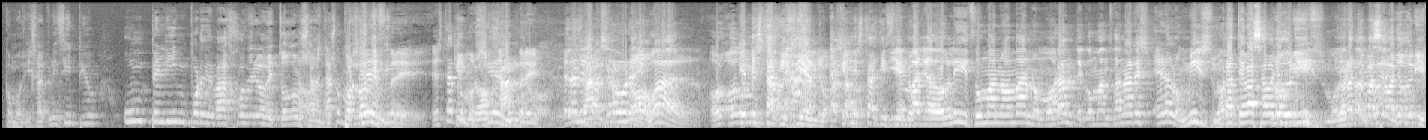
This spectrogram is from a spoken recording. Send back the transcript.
como dije al principio, un pelín por debajo de lo de todos los años. está como Por siempre, está como no, siempre. Jandro, el año pasado era no. igual. O- o ¿Qué ¿dónde me estás diciendo? ¿Qué me estás Y en diciendo? Valladolid, un mano a mano, Morante con Manzanares, era lo mismo. ahora te vas a Valladolid. mismo, ahora te vas a Valladolid.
